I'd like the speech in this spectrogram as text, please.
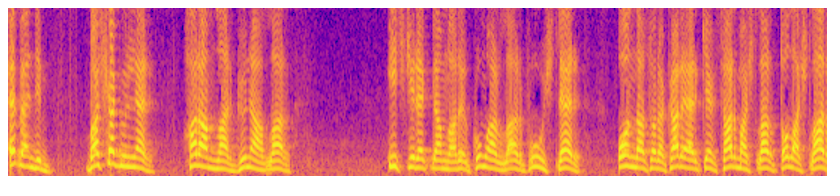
efendim başka günler haramlar, günahlar, içki reklamları, kumarlar, fuhuşler, Ondan sonra kara erkek sarmaşlar, dolaşlar.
